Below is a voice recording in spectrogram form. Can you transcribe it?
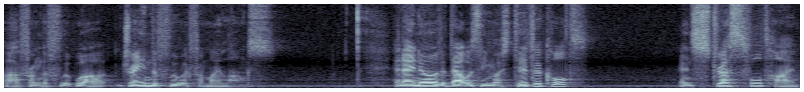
uh, from the flu- uh, drained the fluid from my lungs. And I know that that was the most difficult and stressful time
